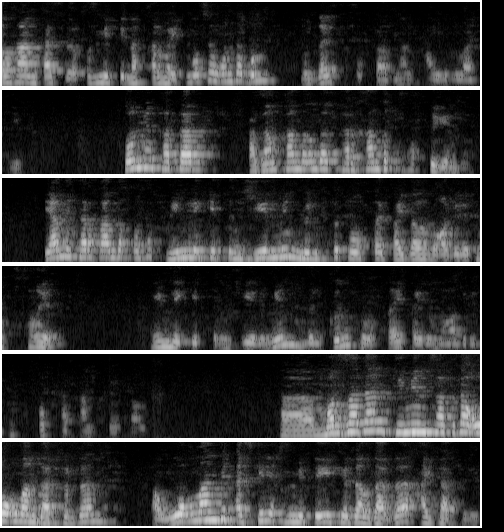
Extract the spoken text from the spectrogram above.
алған қызметтерін атқармайтын болса онда бұл мұндай құқықтарынан айырылатын еді. Сонымен қатар қазан хандығында тархандық құқық деген бар. Яғни тархандық құқық мемлекеттің жері мен мүлікті толықтай пайдалануға беретін құқық еді. Мемлекеттің жері мен мүлкін толықтай пайдалануға беретін құқық аталды мырзадан төмен сатыда оғландар тұрды. Оғлан деп әскери қызметтегі феодалдарды айтатын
